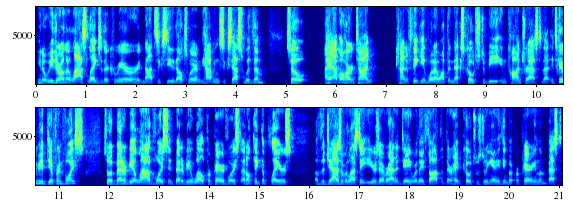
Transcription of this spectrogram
you know, either on their last legs of their career or had not succeeded elsewhere and having success with them. So I have a hard time kind of thinking of what I want the next coach to be in contrast to that. It's going to be a different voice. So it better be a loud voice. It better be a well prepared voice. I don't think the players of the Jazz over the last eight years ever had a day where they thought that their head coach was doing anything but preparing them the best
